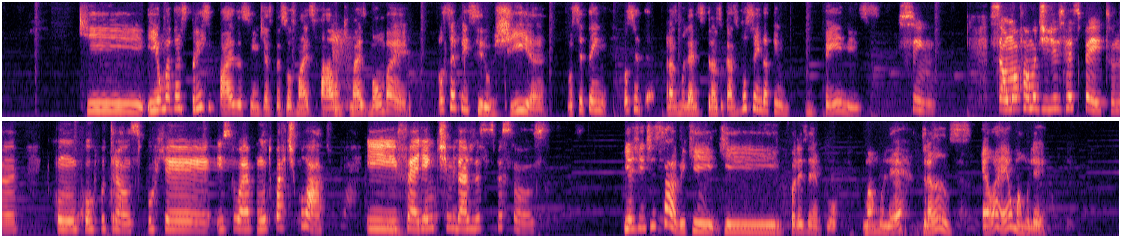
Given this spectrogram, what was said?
Que, e uma das principais, assim, que as pessoas mais falam, que mais bomba é: você fez cirurgia? Você tem. Você, para as mulheres trans, no caso, você ainda tem um pênis? Sim. São uma forma de desrespeito, né? Com o corpo trans, porque isso é muito particular e fere a intimidade dessas pessoas. E a gente sabe que, que, por exemplo, uma mulher trans, ela é uma mulher.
